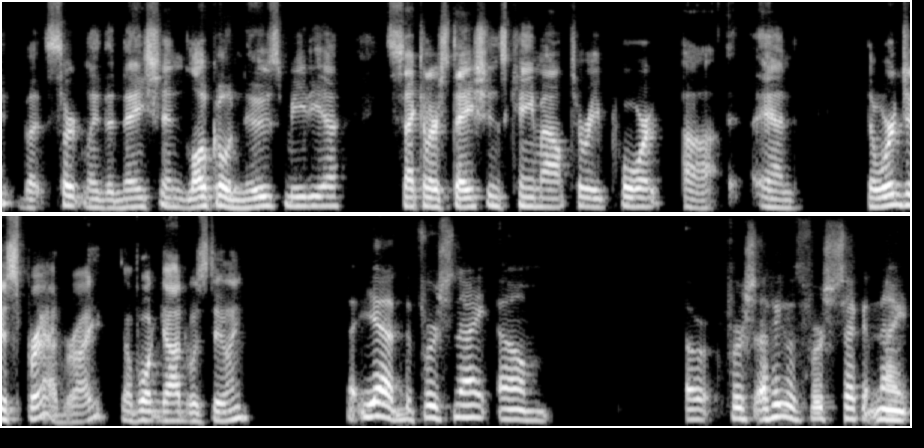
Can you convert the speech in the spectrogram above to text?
but certainly the nation, local news media, secular stations came out to report, uh, and the word just spread, right, of what God was doing. Uh, yeah, the first night, um, or first, I think it was first, second night,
